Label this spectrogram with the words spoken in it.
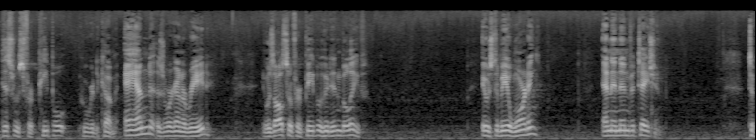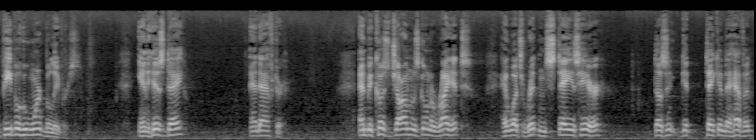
this was for people who were to come. And, as we're going to read, it was also for people who didn't believe. It was to be a warning and an invitation to people who weren't believers in his day and after. And because John was going to write it, and what's written stays here, doesn't get taken to heaven,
